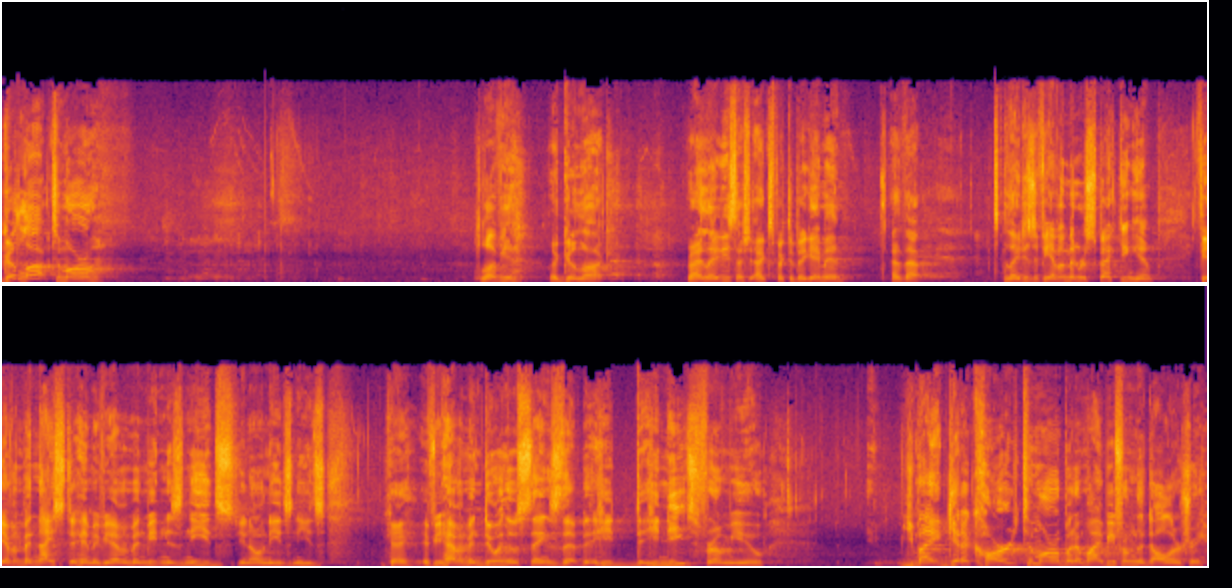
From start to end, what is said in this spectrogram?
good luck tomorrow. Love you, but good luck. Right, ladies? I, expect a big amen out of that. Ladies, if you haven't been respecting him, if you haven't been nice to him, if you haven't been meeting his needs, you know, needs, needs, okay? If you haven't been doing those things that he, he needs from you, you might get a card tomorrow, but it might be from the Dollar Tree.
